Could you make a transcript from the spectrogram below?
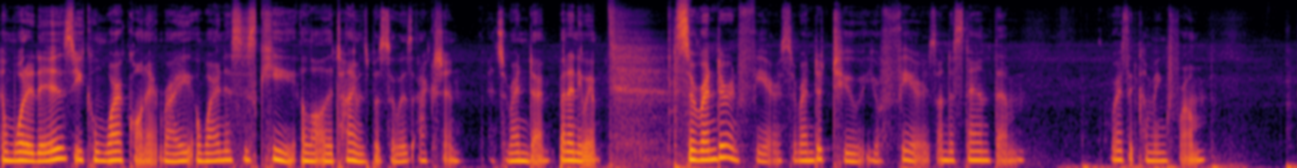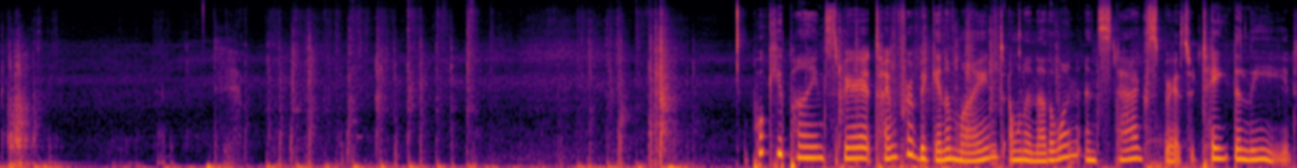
and what it is, you can work on it, right? Awareness is key a lot of the times, but so is action and surrender. But anyway, surrender and fear. Surrender to your fears, understand them. Where is it coming from? Porcupine Spirit, time for a beginner mind. I want another one. And Stag Spirit, so take the lead.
